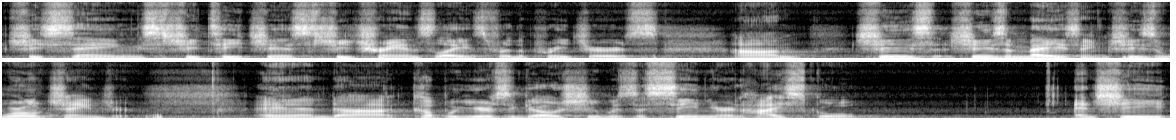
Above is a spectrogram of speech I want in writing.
she sings, she teaches, she translates for the preachers. Um, she's, she's amazing. She's a world changer. And uh, a couple years ago, she was a senior in high school and she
